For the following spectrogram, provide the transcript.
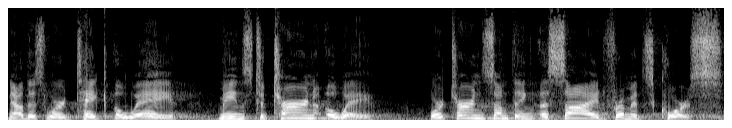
Now, this word take away means to turn away or turn something aside from its course.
